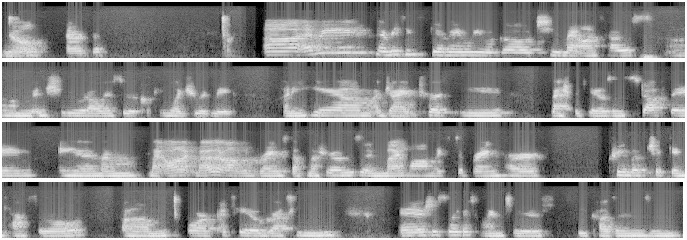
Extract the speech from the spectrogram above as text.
No, Erica? Uh, every every Thanksgiving we would go to my aunt's house, um, and she would always do the cooking. Like she would make honey ham, a giant turkey, mashed potatoes and stuffing. And my my aunt, my other aunt would bring stuffed mushrooms, and my mom likes to bring her cream of chicken casserole um, or potato gratin. And it's just like a time to see cousins and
